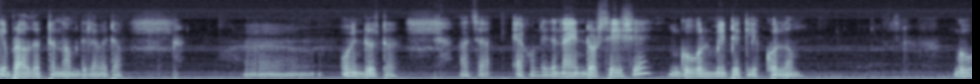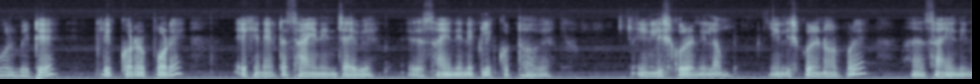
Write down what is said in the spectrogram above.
এই ব্রাউজারটার নাম দিলাম এটা উইন্ডোজটার। আচ্ছা এখন এই যে নাইন ডটসে এসে গুগল মিটে ক্লিক করলাম। গুগল মিটে ক্লিক করার পরে এখানে একটা সাইন ইন চাইবে, এই যে সাইন ইনে ক্লিক করতে হবে। ইংলিশ করে নিলাম। ইংলিশ করে নেওয়ার পরে হ্যাঁ সাইন ইন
